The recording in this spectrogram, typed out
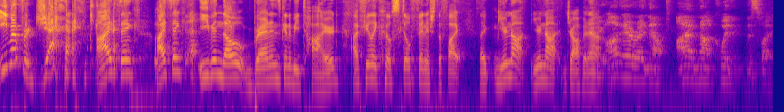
Even for Jack. I think I think even though Brandon's gonna be tired, I feel like he'll still finish the fight. Like you're not you're not dropping You're out. on air right now. I am not quitting this fight.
